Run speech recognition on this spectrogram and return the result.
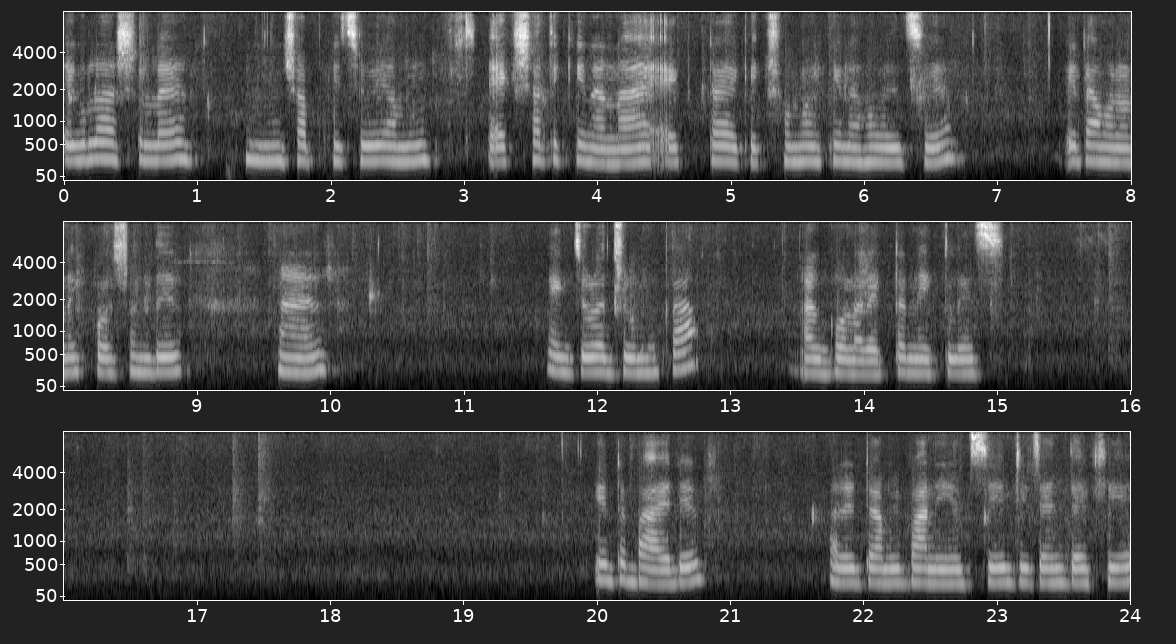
এগুলো আসলে উম, সবকিছুই আমি একসাথে কিনা না একটা এক এক সময় কেনা হয়েছে। এটা আমার অনেক পছন্দের আর এক জোড়া ঝুমকা আর গলার একটা নেকলেস। এটা বাইরের আর এটা আমি বানিয়েছি ডিজাইন দেখিয়ে।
